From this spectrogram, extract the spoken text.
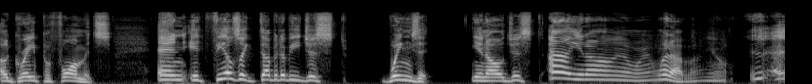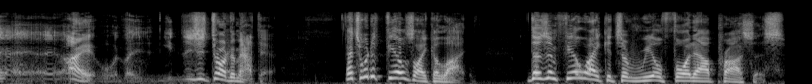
a great performance. And it feels like WWE just wings it, you know, just, ah, you know, whatever, you know. All right, just throw them out there. That's what it feels like a lot. Doesn't feel like it's a real thought out process.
